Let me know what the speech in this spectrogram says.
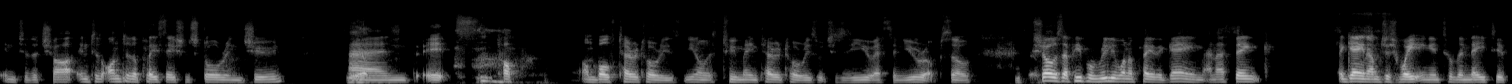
into the chart, into onto the PlayStation Store in June, yeah. and it's top on both territories. You know, it's two main territories, which is the US and Europe. So shows that people really want to play the game. And I think, again, I'm just waiting until the native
